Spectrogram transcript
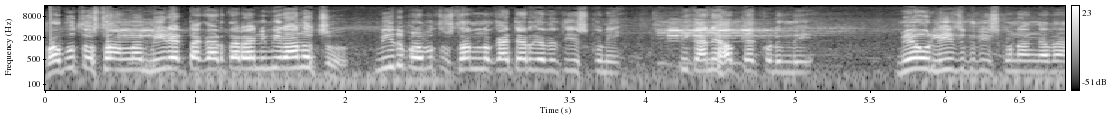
ప్రభుత్వ స్థానంలో మీరు కడతారని మీరు అనొచ్చు. మీరు ప్రభుత్వ స్థానంలో కట్టారు కదా తీసుకుని. మీకు అనే హక్కు ఎక్కడుంది? మేము లీజుకు తీసుకున్నాం కదా.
